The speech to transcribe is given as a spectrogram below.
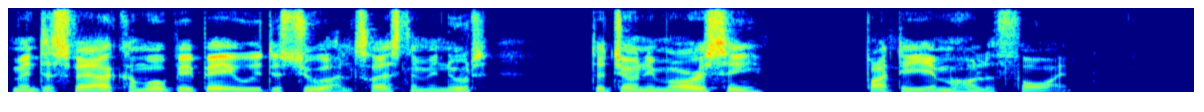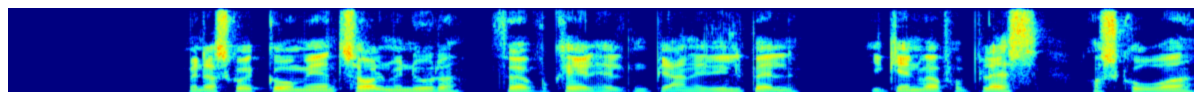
men desværre kom OB bagud i det 57. minut, da Johnny Morrissey bragte hjemmeholdet foran. Men der skulle ikke gå mere end 12 minutter, før pokalhelten Bjarne Lilleballe igen var på plads og scorede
